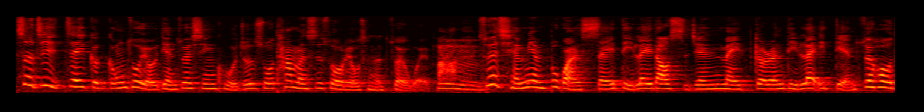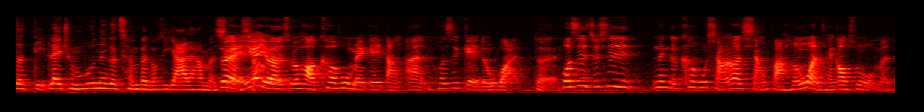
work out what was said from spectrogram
设计这个工作有一点最辛苦，就是说他们是所有流程的最尾巴，嗯、所以前面不管谁 delay 到时间，每个人 delay 一点，最后的 delay 全部那个成本都是压在他们身上。对，因为有的时候好客户没给档案，或是给的晚，对，或是就是那个客户想要的想法很晚才告诉我们。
